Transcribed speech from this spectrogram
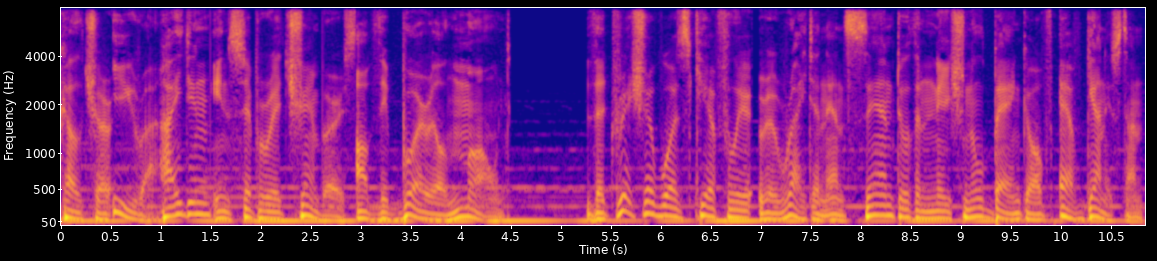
culture era hiding in separate chambers of the burial mound. The treasure was carefully rewritten and sent to the National Bank of Afghanistan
